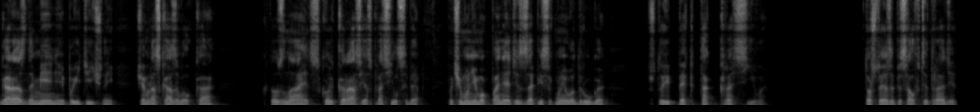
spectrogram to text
гораздо менее поэтичный, чем рассказывал К. Кто знает, сколько раз я спросил себя, почему не мог понять из записок моего друга, что и Пек так красиво. То, что я записал в тетради,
